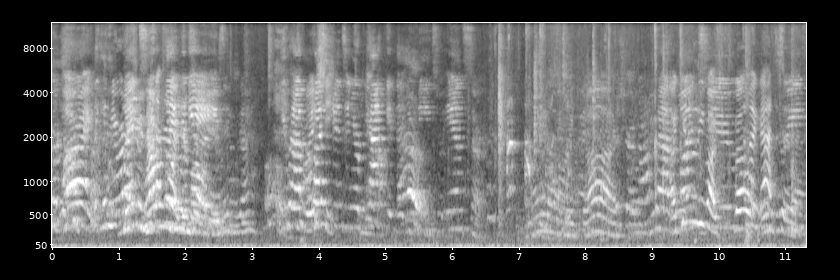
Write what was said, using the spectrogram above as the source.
All right. Wait, Let's how play are the you, game. You have questions in your packet that you need to answer. Oh my gosh. You I have can't one, believe I two, fell my God, three,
